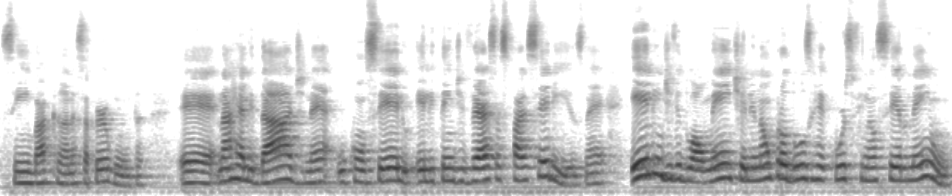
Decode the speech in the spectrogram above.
Sim, bacana essa pergunta. É, na realidade, né, o conselho ele tem diversas parcerias, né? Ele individualmente ele não produz recurso financeiro nenhum.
